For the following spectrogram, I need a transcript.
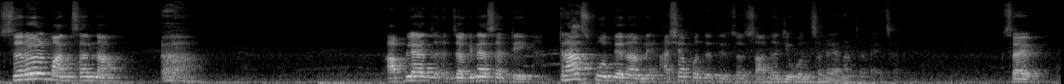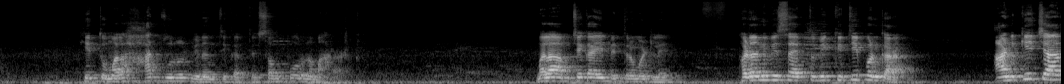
सरळ माणसांना आपल्या ज- जगण्यासाठी त्रास कोण देणार नाही अशा पद्धतीचं साधं जीवन सगळ्यांना जगायचं आहे. साहेब ही तुम्हाला हात जोडून विनंती करते संपूर्ण महाराष्ट्र मला आमचे काही मित्र म्हटले फडणवीस साहेब तुम्ही किती पण करा आणखी चार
